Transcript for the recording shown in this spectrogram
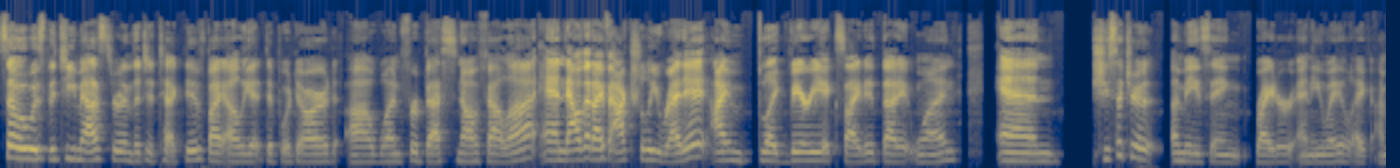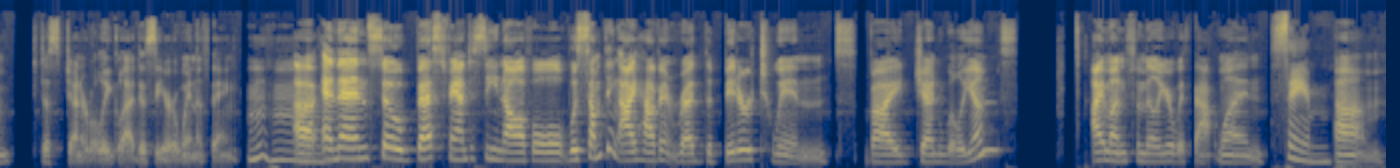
So it was The Tea Master and the Detective by Aliette de Bodard, uh, won for Best Novella. And now that I've actually read it, I'm like very excited that it won. And she's such an amazing writer anyway. Like, I'm just generally glad to see her win a thing. hmm Uh, and then, so best fantasy novel was something I haven't read, The Bitter Twins by Jen Williams. I'm unfamiliar with that one. Same. Um,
